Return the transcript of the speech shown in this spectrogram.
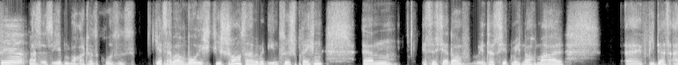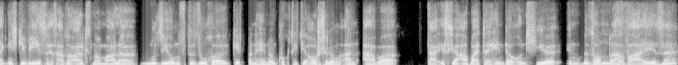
ja. das ist eben auch etwas Großes. Jetzt aber, wo ich die Chance habe, mit Ihnen zu sprechen, ähm, ist es ja doch, interessiert mich nochmal, äh, wie das eigentlich gewesen ist. Also als normaler Museumsbesucher geht man hin und guckt sich die Ausstellung an, aber da ist ja Arbeit dahinter und hier in besonderer Weise.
